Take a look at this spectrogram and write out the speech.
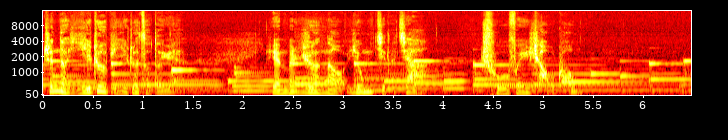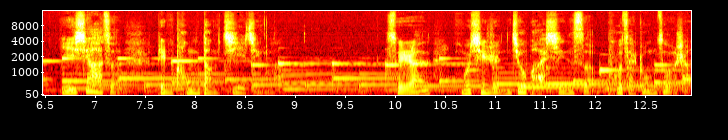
真的一个比一个走得远。原本热闹拥挤的家，除非朝空。一下子便空荡寂静了。虽然母亲仍旧把心思扑在工作上，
